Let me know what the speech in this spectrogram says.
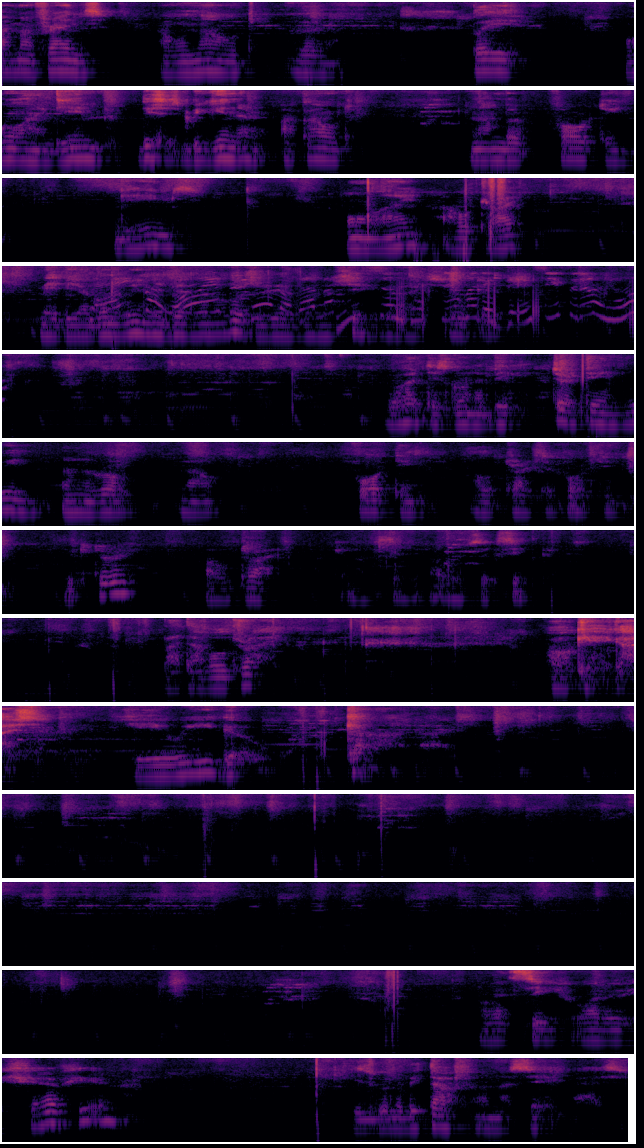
Hi my friends, I will now uh, play online game. This is beginner account number 14 games online. I will try. Maybe I'm gonna win, maybe I'm gonna lose, we are gonna see guys. Okay. What is gonna be 13 win in a row now. 14. I will try to 14 victory. I will try. I cannot say I will succeed, but I will try. Okay, guys, here we go. Come on, guys. Let's see what do we have here. It's gonna be tough, I must say, guys.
